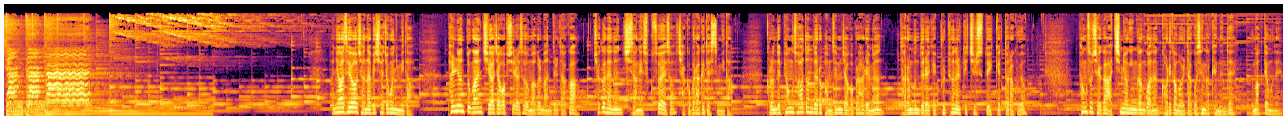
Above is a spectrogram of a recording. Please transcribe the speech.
잠깐만 안녕하세요. 잔나비 최정원입니다. 8년 동안 지하 작업실에서 음악을 만들다가 최근에는 지상의 숙소에서 작업을 하게 됐습니다. 그런데 평소 하던 대로 밤샘 작업을 하려면 다른 분들에게 불편을 끼칠 수도 있겠더라고요. 평소 제가 아침형 인간과는 거리가 멀다고 생각했는데 음악 때문에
